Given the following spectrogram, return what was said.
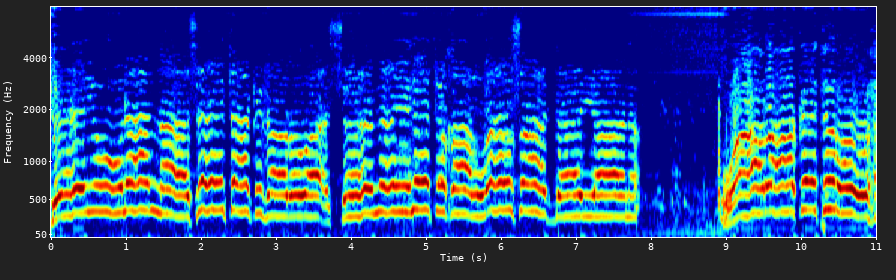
ديون الناس تكثر والسمين تخلص الديان. وراك تروح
